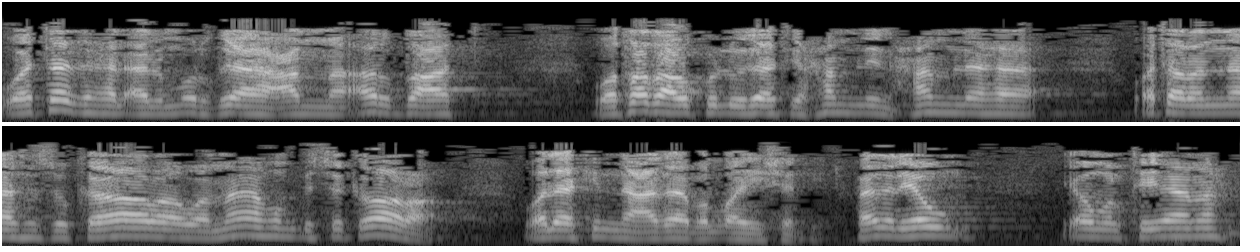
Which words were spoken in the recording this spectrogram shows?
وتذهل المرضعة عما أرضعت وتضع كل ذات حمل حملها وترى الناس سكارى وما هم بسكارى ولكن عذاب الله شديد. فهذا اليوم يوم القيامة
